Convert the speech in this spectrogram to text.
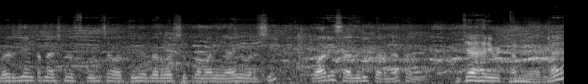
बर्जी इंटरनॅशनल स्कूलच्या वतीने दरवर्षीप्रमाणे याही वर्षी वारी साजरी करण्यात आली. जय हरी विठ्ठल.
